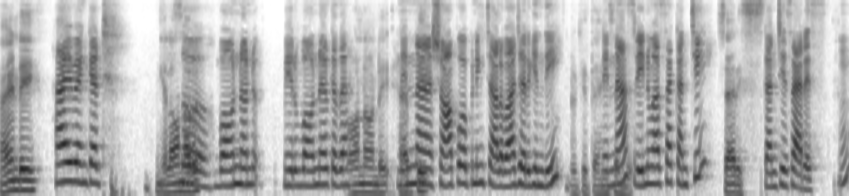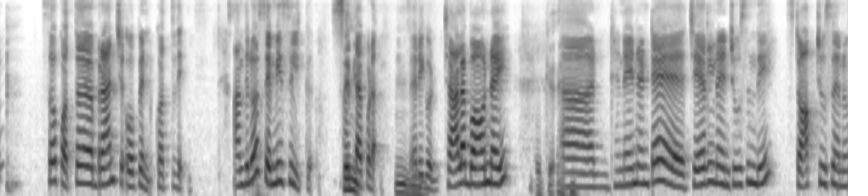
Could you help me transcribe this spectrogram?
హాయ్ అండి. హాయ్ వెంకట్. ఎలా సో ఉన్నారు బాగున్నాను. మీరు బాగున్నారు కదా? బాగున్నామండి. నిన్న షాప్ ఓపెనింగ్ చాలా బాగా జరిగింది. నిన్న Srinivasa Kanchi sarees Kanchi sarees so కొత్త బ్రాంచ్ ఓపెన్ కొత్తది. అందులో సెమీ సిల్క్. అంతా కూడా. వెరీ గుడ్ చాలా బాగున్నాయి. నేనంటే చీరలు నేను చూసింది. స్టాక్ చూశాను.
